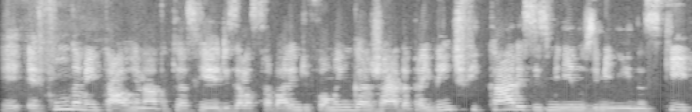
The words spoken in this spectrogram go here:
É, é, fundamental, Renata, que as redes elas trabalhem de forma engajada para identificar esses meninos e meninas que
